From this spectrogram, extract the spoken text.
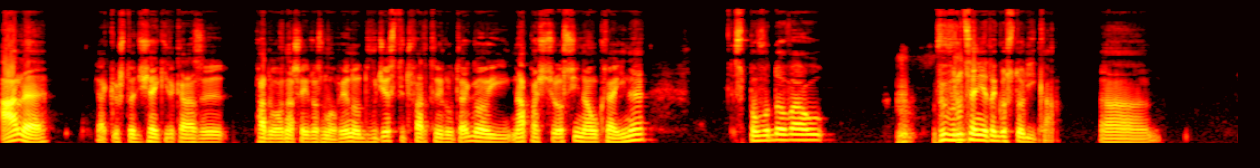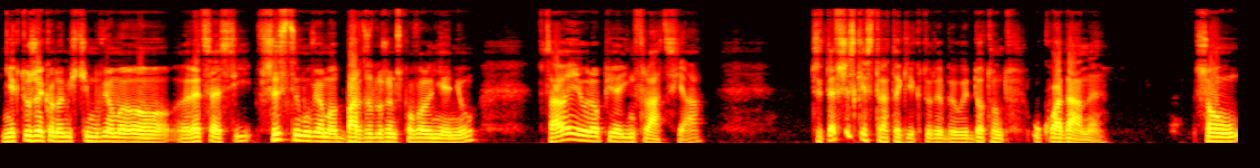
Ale, jak już to dzisiaj kilka razy padło w naszej rozmowie, no 24 lutego i napaść Rosji na Ukrainę spowodował wywrócenie tego stolika. Niektórzy ekonomiści mówią o recesji, wszyscy mówią o bardzo dużym spowolnieniu. W całej Europie inflacja. Czy te wszystkie strategie, które były dotąd układane, są,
